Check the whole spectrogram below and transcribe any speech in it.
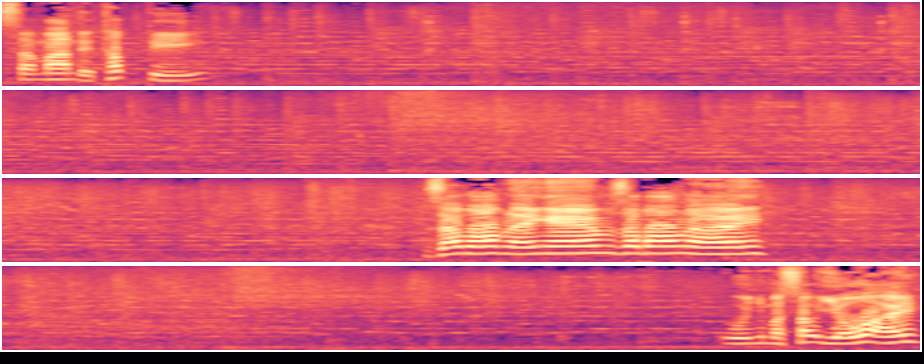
Saman để thấp tí. Ra bom này anh em, ra bom này. Ui nhưng mà sao yếu vậy?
